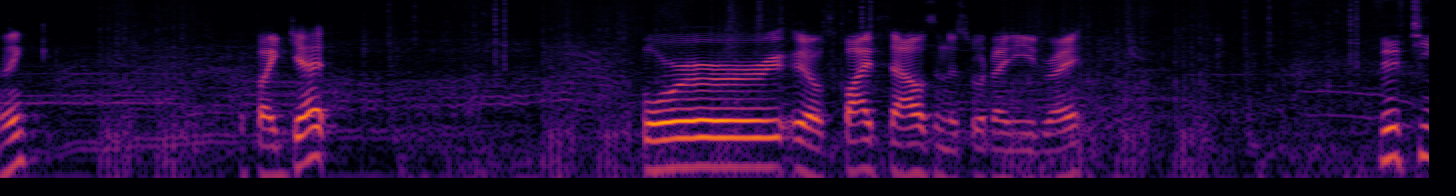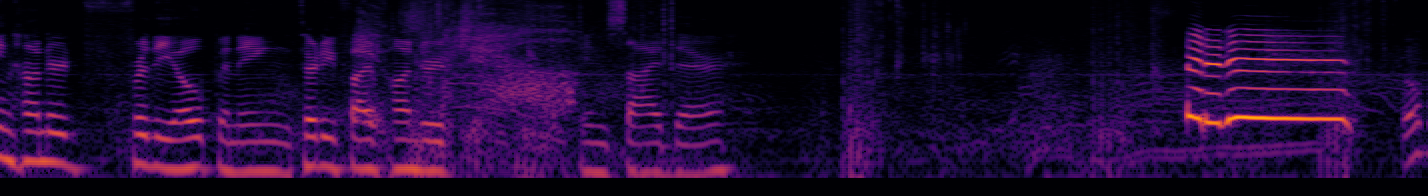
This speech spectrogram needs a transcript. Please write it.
I think if I get four, you know, 5,000 is what I need, right? Fifteen hundred for the opening. Thirty five hundred inside there. Oh,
